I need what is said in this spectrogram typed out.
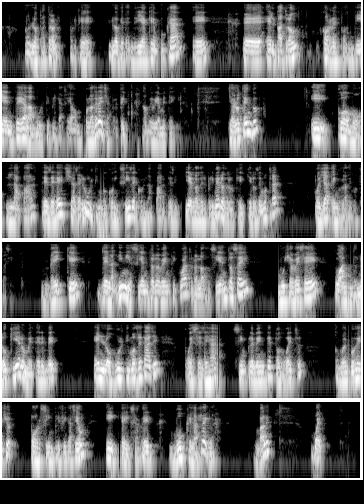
con los patrones, porque lo que tendría que buscar es eh, el patrón correspondiente a la multiplicación por la derecha. Pero en fin, no me voy a meter en eso. Ya lo tengo. Y como la parte derecha del último coincide con la parte izquierda del primero de lo que quiero demostrar, pues ya tengo la demostración. Veis que de la línea 194 a la 206, muchas veces cuando no quiero meterme en los últimos detalles, pues se deja simplemente todo esto, como hemos hecho, por simplificación y que Isabel busque las reglas. ¿Vale? Bueno,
